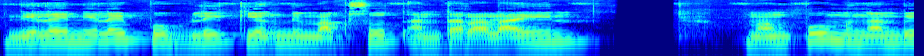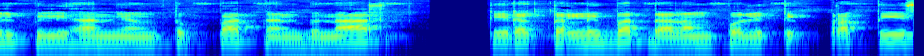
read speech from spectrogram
Nilai-nilai publik yang dimaksud antara lain mampu mengambil pilihan yang tepat dan benar, tidak terlibat dalam politik praktis,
